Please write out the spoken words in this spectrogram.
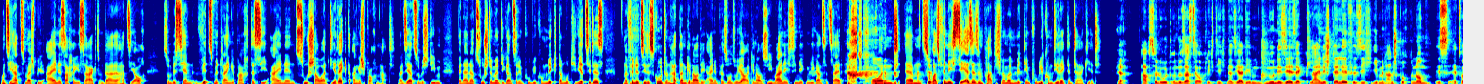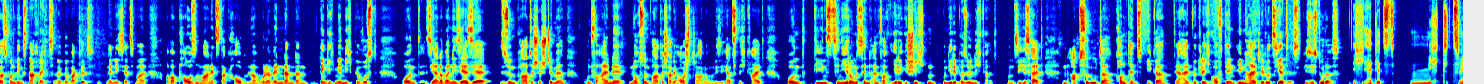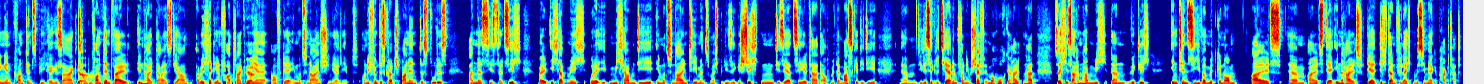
und sie hat zum Beispiel eine Sache gesagt und da hat sie auch so ein bisschen Witz mit reingebracht, dass sie einen Zuschauer direkt angesprochen hat. Weil sie hat so beschrieben, wenn einer zustimmend die ganze Zeit im Publikum nickt, dann motiviert sie das und dann findet sie das gut und hat dann genau die eine Person so, ja, genau, sie meine ich, sie nicken die ganze Zeit. Und ähm, sowas finde ich sehr, sehr sympathisch, wenn man mit dem Publikum direkt interagiert. Ja, Absolut. Und du sagst ja auch richtig, ne? sie hat eben nur eine sehr, sehr kleine Stelle für sich eben in Anspruch genommen, ist etwas von links nach rechts äh, gewackelt, nenne ich es jetzt mal. Aber Pausen waren jetzt da kaum. Ne? Oder wenn, dann, dann denke ich mir nicht bewusst. Und sie hat aber eine sehr, sehr sympathische Stimme und vor allem eine noch sympathischere Ausstrahlung und diese Herzlichkeit. Und die Inszenierungen sind einfach ihre Geschichten und ihre Persönlichkeit. Und sie ist halt ein absoluter Content-Speaker, der halt wirklich auf den Inhalt reduziert ist. Wie siehst du das? Ich hätte jetzt nicht zwingend Content Speaker gesagt. Ja. Content, weil Inhalt da ist, ja. Aber ich hätte ihren Vortrag ja. mehr auf der emotionalen Schiene erlebt. Und ich finde es gerade spannend, dass du das anders siehst als ich, weil ich habe mich oder mich haben die emotionalen Themen, zum Beispiel diese Geschichten, die sie erzählt hat, auch mit der Maske, die die ähm, die die Sekretärin von dem Chef immer hochgehalten hat. Solche Sachen haben mich dann wirklich intensiver mitgenommen als, ähm, als der Inhalt, der dich dann vielleicht ein bisschen mehr gepackt hat.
